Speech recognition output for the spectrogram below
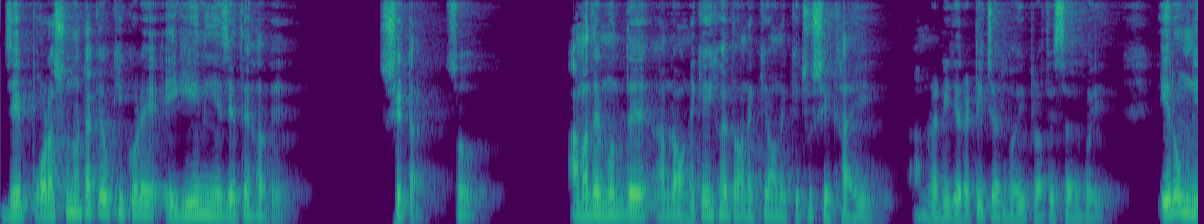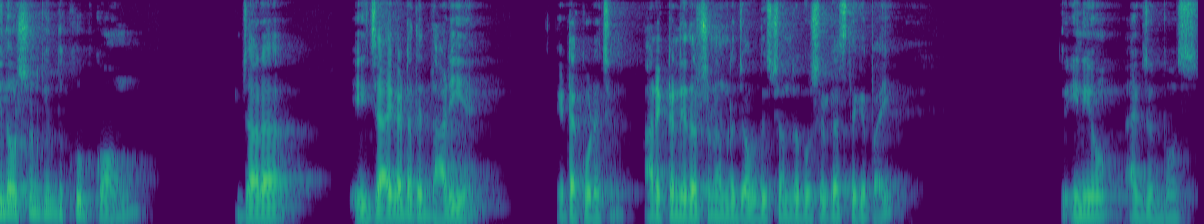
যে পড়াশুনোটাকেও কি করে এগিয়ে নিয়ে যেতে হবে। সেটা। সো আমাদের মধ্যে আমরা অনেকেই হয়তো অনেকে অনেক কিছু শেখাই, আমরা নিজেরা টিচার হই প্রফেসর হই। এরম নিদর্শন কিন্তু খুব কম যারা এই জায়গাটাতে দাঁড়িয়ে এটা করেছেন। আরেকটা নিদর্শন আমরা জগদীশচন্দ্র বোসের কাছ থেকে পাই। ইনিও একজন বোস।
